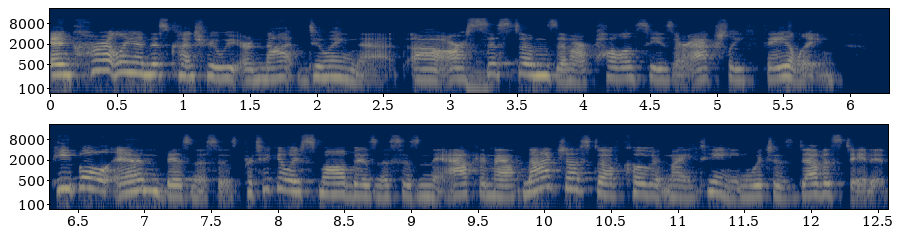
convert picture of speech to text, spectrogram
and currently in this country, we are not doing that. Uh, our mm. systems and our policies are actually failing people and businesses, particularly small businesses, in the aftermath, not just of COVID 19, which has devastated.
